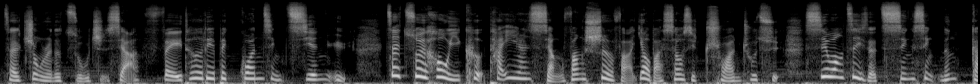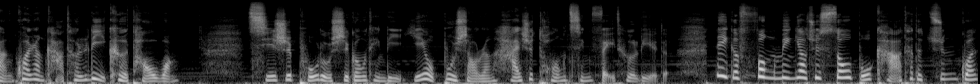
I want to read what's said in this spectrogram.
在众人的阻止下，腓特烈被关进监狱。在最后一刻，他依然想方设法要把消息传出去，希望自己的亲信能赶快让卡特立刻逃亡。其实普鲁士宫廷里也有不少人还是同情腓特烈的。那个奉命要去搜捕卡特的军官，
